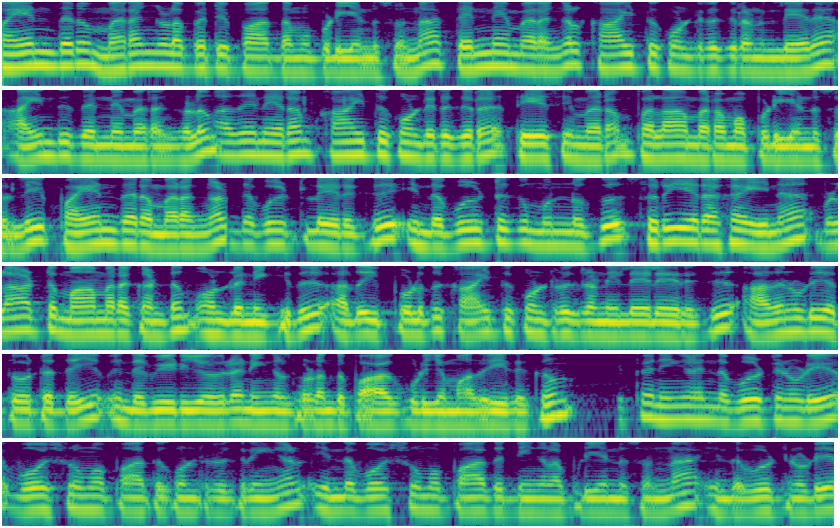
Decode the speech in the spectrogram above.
பயன் தரும் மரங்களை பற்றி பார்த்தோம் அப்படின்னு சொன்னால் தென்னை மரங்கள் காய்த்து கொண்டிருக்கிற நிலையில் ஐந்து தென்னை மரங்களும் அதே நேரம் காய்த்து கொண்டிருக்கிற தேசி மரம் பலாமரம் அப்படி என்று சொல்லி பயன் தர மரங்கள் இந்த வீட்டில் இருக்கு. இந்த வீட்டுக்கு முன்னுக்கு சிறிய ரக இன விளாட்டு மாமரக்கண்டம் ஒன்று நிற்குது அது இப்பொழுது காய்த்து கொண்டிருக்கிற நிலையில இருக்கு. அதனுடைய தோட்டத்தையும் இந்த வீடியோவில் நீங்கள் தொடர்ந்து பார்க்கக்கூடிய மாதிரி இருக்கும். இப்போ நீங்கள் இந்த வீட்டினுடைய வாஷ்ரூமை பார்த்து கொண்டிருக்கிறீங்க இந்த வாஷ்ரூமை பார்த்துட்டீங்க அப்படின்னு சொன்னால் இந்த வீட்டினுடைய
